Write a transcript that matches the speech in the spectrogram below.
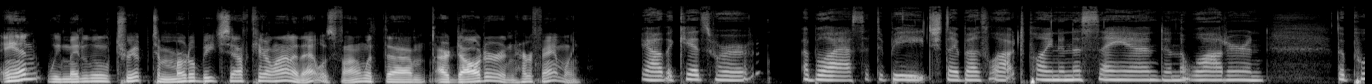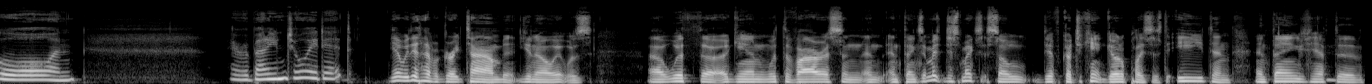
And we made a little trip to Myrtle Beach, South Carolina. That was fun with um, our daughter and her family. yeah, the kids were a blast at the beach. They both liked playing in the sand and the water and the pool, and everybody enjoyed it. yeah, we did have a great time, but you know, it was uh, with uh, again with the virus and, and, and things. It just makes it so difficult. You can't go to places to eat and, and things. You have to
